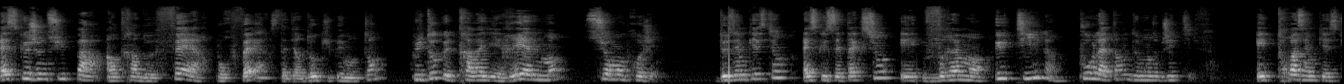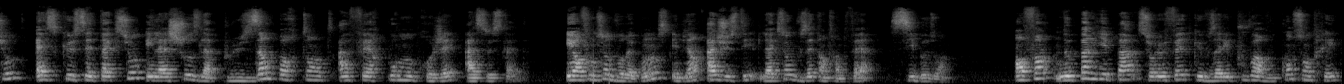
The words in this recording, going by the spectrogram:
est-ce que je ne suis pas en train de faire pour faire, c'est-à-dire d'occuper mon temps, plutôt que de travailler réellement sur mon projet? Deuxième question, est-ce que cette action est vraiment utile pour l'atteinte de mon objectif? Et troisième question, est-ce que cette action est la chose la plus importante à faire pour mon projet à ce stade? Et en fonction de vos réponses, eh ajustez l'action que vous êtes en train de faire si besoin. Enfin, ne pariez pas sur le fait que vous allez pouvoir vous concentrer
